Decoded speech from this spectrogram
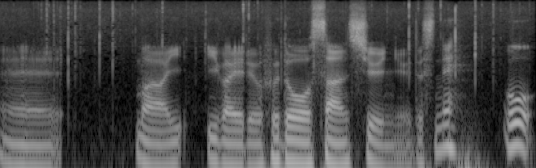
えー、まあ、いわゆる不動産収入ですねを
